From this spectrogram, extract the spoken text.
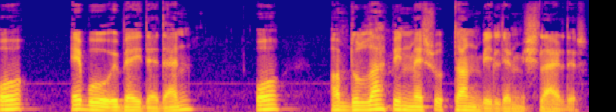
o Ebu Übeyde'den o Abdullah bin Mesud'dan bildirmişlerdir.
